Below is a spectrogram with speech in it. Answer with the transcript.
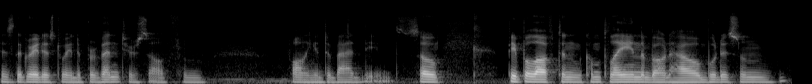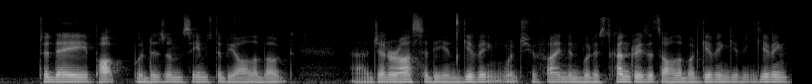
is the greatest way to prevent yourself from falling into bad deeds. So people often complain about how Buddhism today, pop Buddhism, seems to be all about uh, generosity and giving, which you find in Buddhist countries, it's all about giving, giving, giving.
